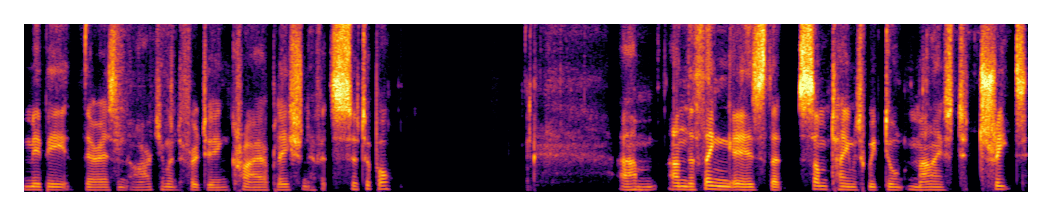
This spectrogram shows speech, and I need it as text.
maybe there is an argument for doing cryoablation if it's suitable. Um, and the thing is that sometimes we don't manage to treat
